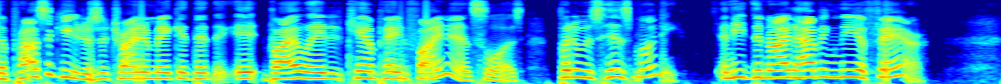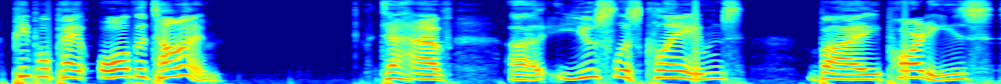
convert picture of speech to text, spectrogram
the prosecutors are trying to make it that it violated campaign finance laws, but it was his money. And he denied having the affair. People pay all the time to have uh, useless claims by parties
